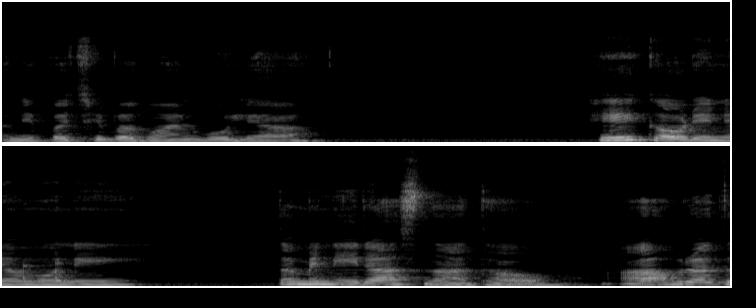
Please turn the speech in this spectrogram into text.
અને પછી ભગવાન બોલ્યા, હે કૌડિન્ય મુનિ, તમે નિરાશ ના થાઓ. આ વ્રત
